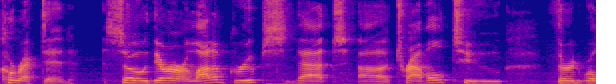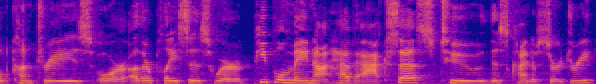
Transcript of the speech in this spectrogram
corrected. So there are a lot of groups that uh, travel to third world countries or other places where people may not have access to this kind of surgery.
